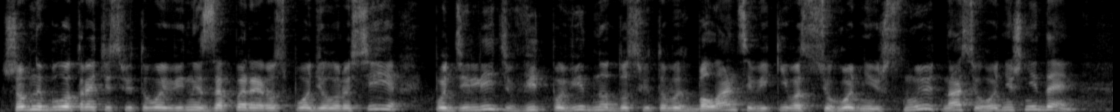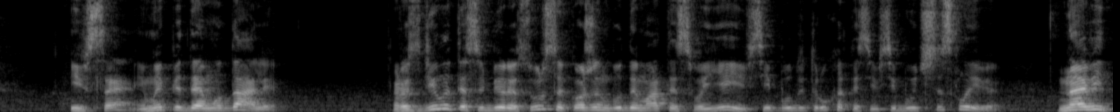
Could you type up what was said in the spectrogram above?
щоб не було третьої світової війни за перерозподіл Росії, поділіть відповідно до світових балансів, які у вас сьогодні існують на сьогоднішній день. І все, і ми підемо далі. Розділите собі ресурси, кожен буде мати своє, і всі будуть рухатись, і всі будуть щасливі. Навіть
